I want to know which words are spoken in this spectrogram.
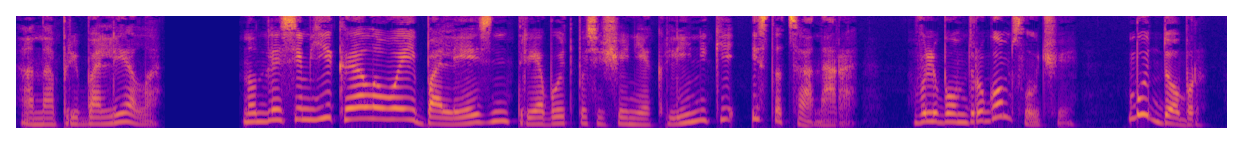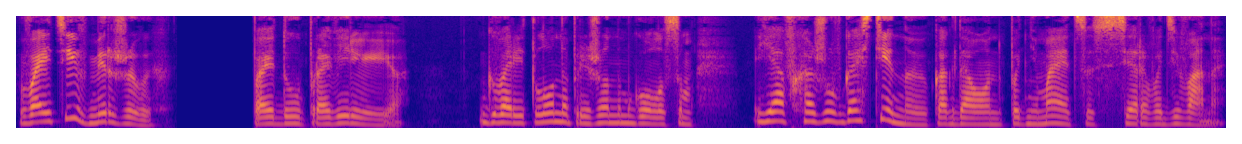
она приболела. Но для семьи Кэллоуэй болезнь требует посещения клиники и стационара. В любом другом случае, будь добр, войти в мир живых. «Пойду проверю ее, говорит Ло напряженным голосом. Я вхожу в гостиную, когда он поднимается с серого дивана.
